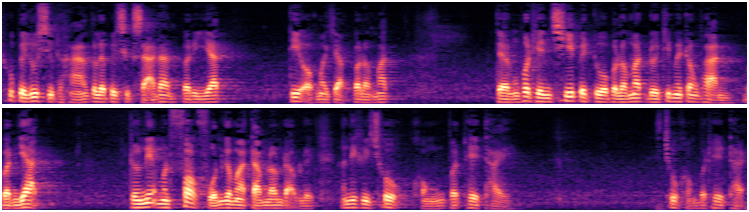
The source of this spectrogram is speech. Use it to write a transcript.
ผู้ไปรู้สิทธหาก็เลยไปศึกษาด้านปริยัติที่ออกมาจากปรมัตแต่หลวงพ่อเทียนชี้ไปตัวปรมัตโดยที่ไม่ต้องผ่านบัญญัติตรงนี้มันฟอกฝนกันมาตามลำดับเลย อันนี้คือโชคของประเทศไทย โชคของประเทศไทย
